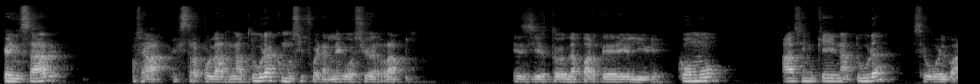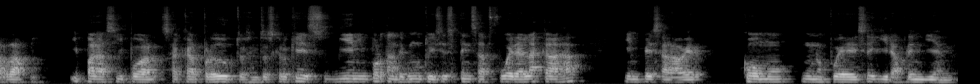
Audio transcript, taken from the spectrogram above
pensar, o sea, extrapolar Natura como si fuera el negocio de Rappi es decir, toda la parte de libre. ¿Cómo hacen que Natura se vuelva rápido y para así poder sacar productos? Entonces creo que es bien importante, como tú dices, pensar fuera de la caja y empezar a ver cómo uno puede seguir aprendiendo.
